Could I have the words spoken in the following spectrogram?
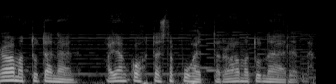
Raamattu tänään. Ajankohtaista puhetta Raamatun äärellä.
